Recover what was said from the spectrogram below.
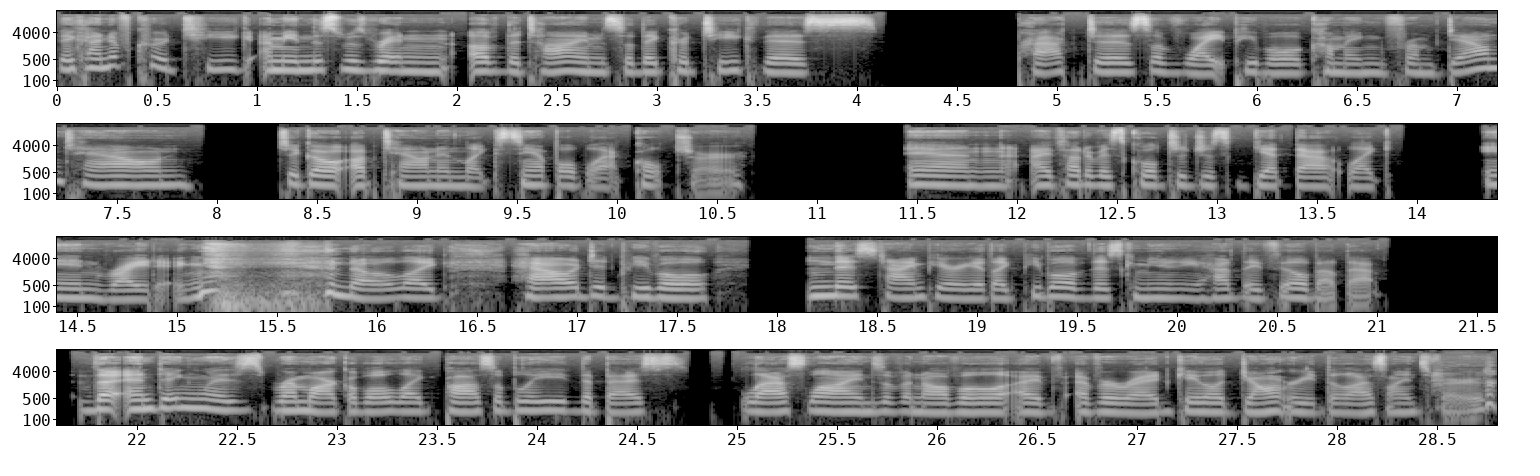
they kind of critique, I mean, this was written of the time, so they critique this practice of white people coming from downtown to go uptown and like sample black culture. And I thought it was cool to just get that like in writing, you know, like how did people in this time period, like people of this community, how did they feel about that? The ending was remarkable, like possibly the best last lines of a novel I've ever read. Kayla, don't read the last lines first.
